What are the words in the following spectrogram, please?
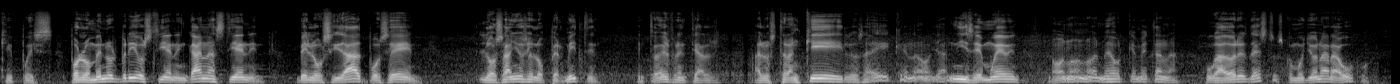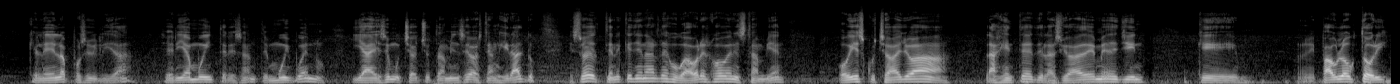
que pues por lo menos bríos tienen, ganas tienen, velocidad poseen, los años se lo permiten. Entonces frente al, a los tranquilos, ahí que no, ya ni se mueven. No, no, no, es mejor que metan a jugadores de estos, como John Araujo, que le den la posibilidad. Sería muy interesante, muy bueno. Y a ese muchacho también, Sebastián Giraldo. Eso tiene que llenar de jugadores jóvenes también. Hoy escuchaba yo a la gente desde la ciudad de Medellín que eh, Pablo Autori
